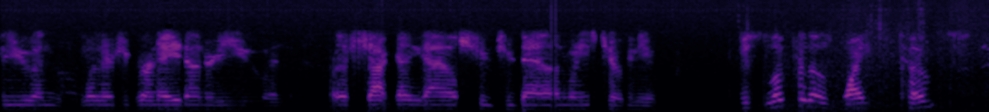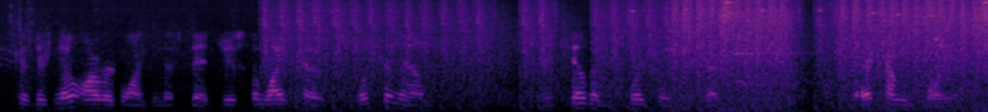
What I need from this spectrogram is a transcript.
you and when there's a grenade under you and or the shotgun guy will shoot you down when he's choking you. Just look for those white coats because there's no armored ones in this bit, just the white coats. Look for them and kill them quickly because they're coming for you.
